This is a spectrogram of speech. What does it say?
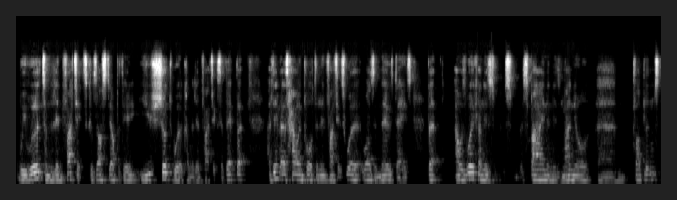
we worked on the lymphatics because osteopathy you should work on the lymphatics a bit, but I didn't realize how important lymphatics were was in those days. But I was working on his spine and his manual um, problems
